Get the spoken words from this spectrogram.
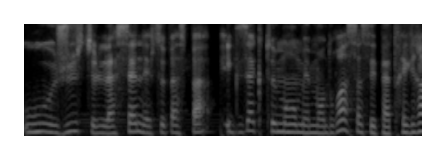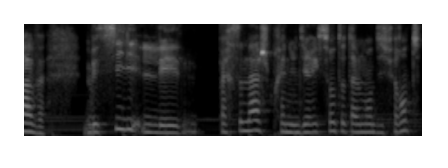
ou juste la scène, elle se passe pas exactement au même endroit, ça, c'est pas très grave. Mais si les personnages prennent une direction totalement différente,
